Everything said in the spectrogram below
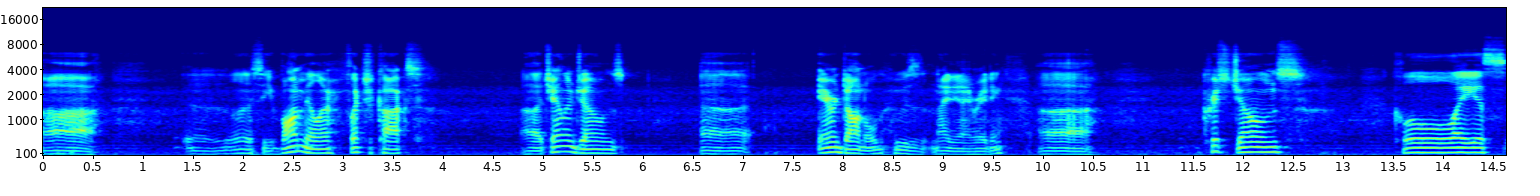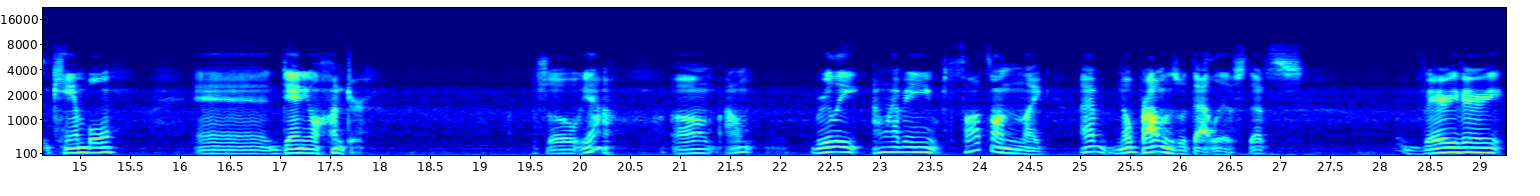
Uh, uh, let's see, Von Miller, Fletcher Cox, uh, Chandler Jones, uh, Aaron Donald, who's 99 rating, uh, Chris Jones, Calais Campbell, and Daniel Hunter. So yeah, um, I don't really, I don't have any thoughts on like, I have no problems with that list. That's very, very,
